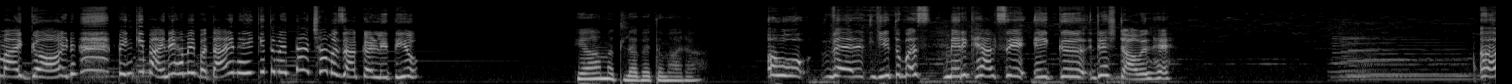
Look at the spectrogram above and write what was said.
माय गॉड पिंकी पाई ने हमें बताया नहीं कि तुम इतना अच्छा मज़ाक कर लेती हो। क्या मतलब है तुम्हारा? ओह वेल well, ये तो बस मेरे ख्याल से एक डिश टॉवल है। अ,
